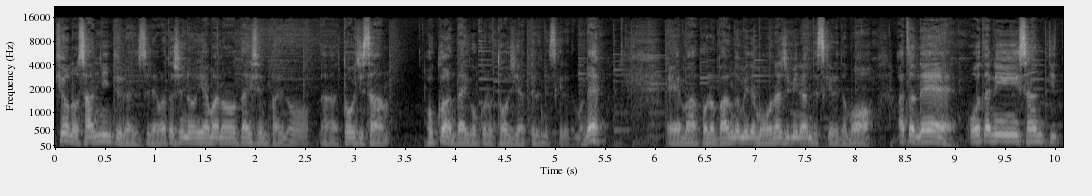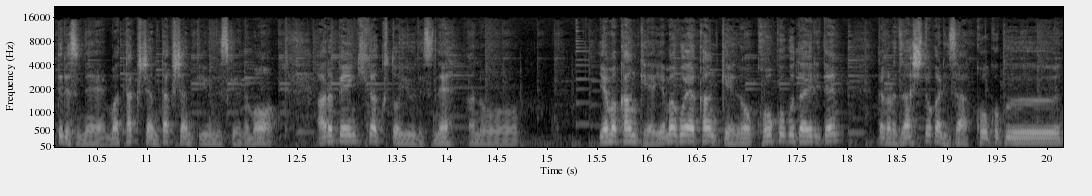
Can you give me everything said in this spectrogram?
日の3人というのはですね私の山の大先輩の杜氏さん北安大国の杜氏やってるんですけれどもね、えー、まあこの番組でもおなじみなんですけれどもあとね大谷さんって言ってですね、まあ、タクちゃんタクちゃんって言うんですけれどもアルペン企画というですねあの、山関係山小屋関係の広告代理店だから雑誌とかにさ広告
